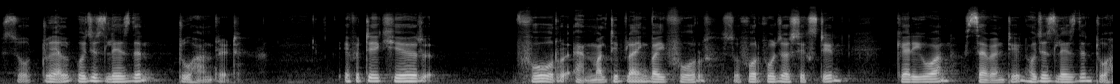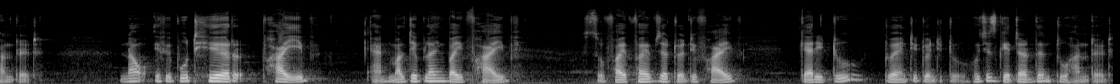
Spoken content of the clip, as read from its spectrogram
so 12 which is less than 200 if you take here 4 and multiplying by 4 so 4 4 is 16 carry 1 17 which is less than 200 now if you put here 5 and multiplying by 5 so 5 5 is 25 carry 2 20 22 which is greater than 200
